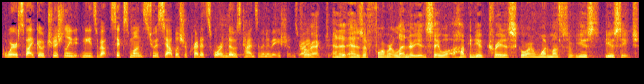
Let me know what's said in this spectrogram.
whereas FICO traditionally needs about six months to establish a credit score, and those kinds of innovations, right? Correct. And, as a former lender, you'd say, well, how can you create a score in one month's use, usage?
